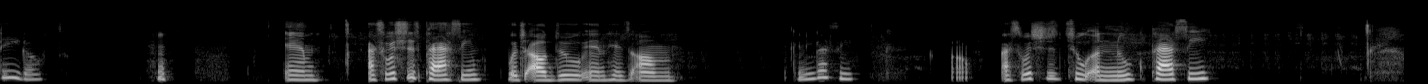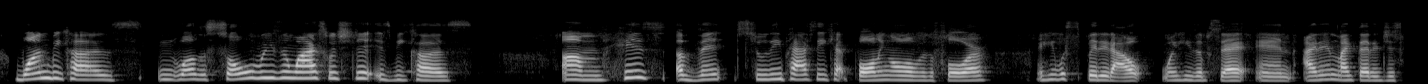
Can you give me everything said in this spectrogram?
There he goes. and I switched his passing, which I'll do in his um. Can you guys see? Oh, I switched it to a NUK passy. One because well, the sole reason why I switched it is because um his Avent Soothie Passy kept falling all over the floor and he would spit it out when he's upset and I didn't like that it just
